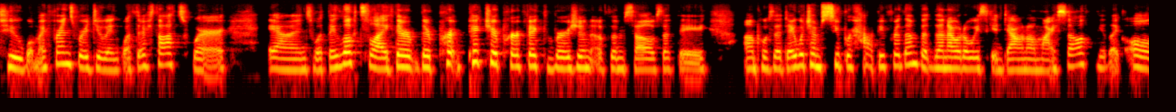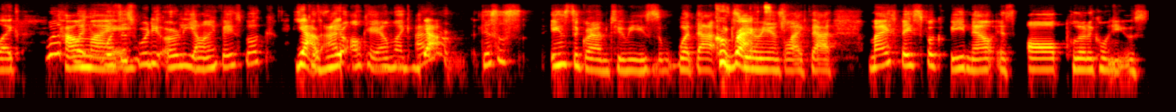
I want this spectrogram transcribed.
to what my friends were doing, what their thoughts were, and what they looked like. Their their per- picture perfect version of themselves that they um, post that day, which I'm super happy for them. But then I would always get down on myself, be like, oh, like what, how wait, am I? Was this really early on Facebook? Yeah. Really, okay, I'm like, I yeah. don't. This is Instagram to me is what that Correct. experience like that. My Facebook feed now is all political news.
